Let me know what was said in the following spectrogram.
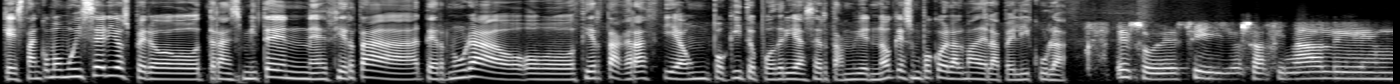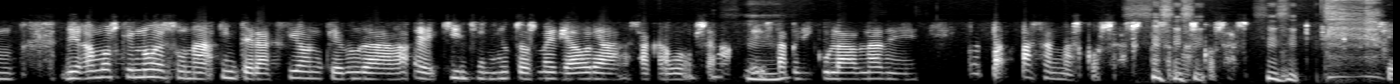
que están como muy serios, pero transmiten eh, cierta ternura o, o cierta gracia, un poquito podría ser también, ¿no? Que es un poco el alma de la película. Eso es, sí. O sea, al final, eh, digamos que no es una interacción que dura eh, 15 minutos, media hora, se acabó. O sea, esta película habla de. Pa- pasan más cosas, pasan más cosas. Sí.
